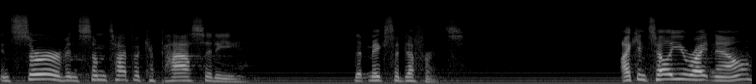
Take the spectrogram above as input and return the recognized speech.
and serve in some type of capacity that makes a difference? I can tell you right now,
